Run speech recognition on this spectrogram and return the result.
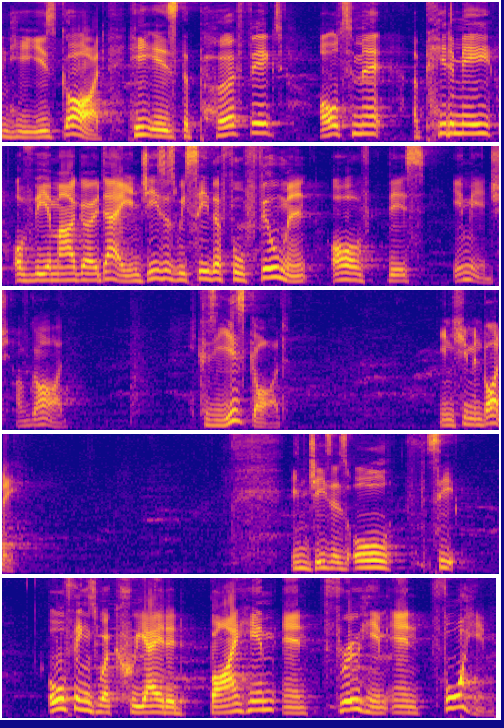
and he is God. He is the perfect, ultimate epitome of the Imago Dei. In Jesus, we see the fulfillment of this image of God because he is God in human body. In Jesus, all see, all things were created by him and through him and for him.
